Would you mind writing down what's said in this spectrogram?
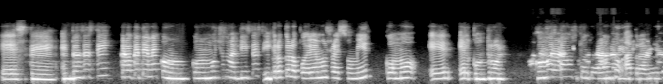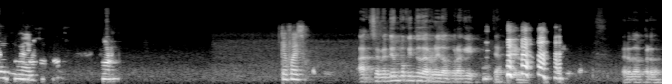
Este, entonces sí, creo que tiene como, como muchos matices y creo que lo podríamos resumir como el, el control. ¿Cómo estamos controlando a través del dinero? ¿Qué fue eso? Ah, se metió un poquito de ruido por aquí. Ya, perdón, perdón.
